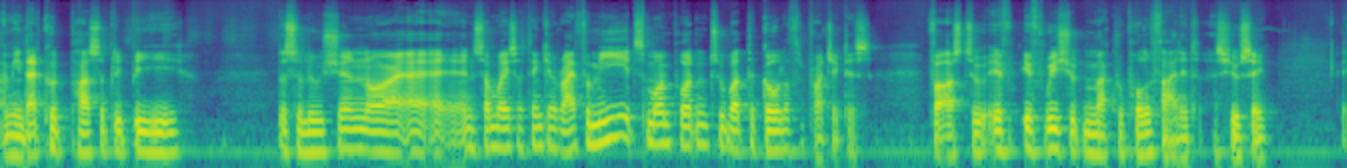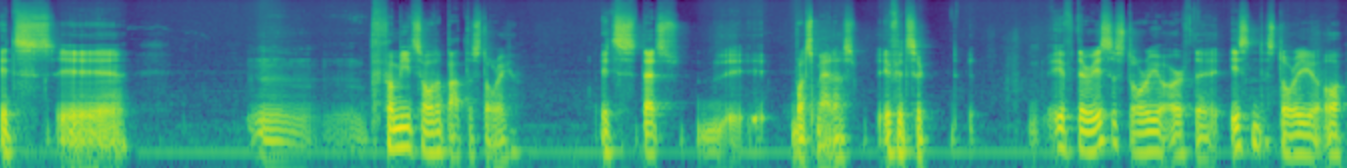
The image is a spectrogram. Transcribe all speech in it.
I mean, that could possibly be the solution, or I, I, in some ways, I think you're right. For me, it's more important to what the goal of the project is. For us to, if if we should macropolify it, as you say, it's uh, mm, for me. It's all about the story. It's that's what matters. If it's a if there is a story, or if there isn't a story, or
